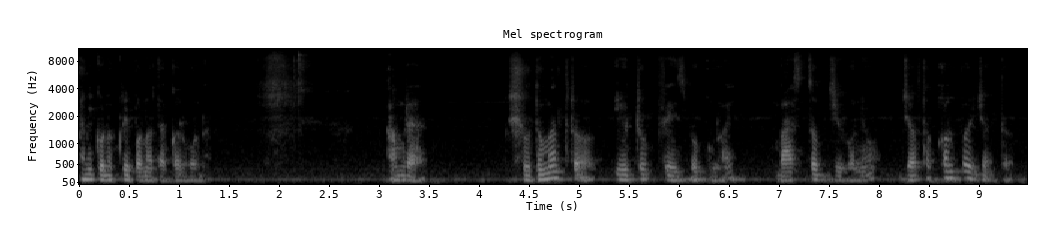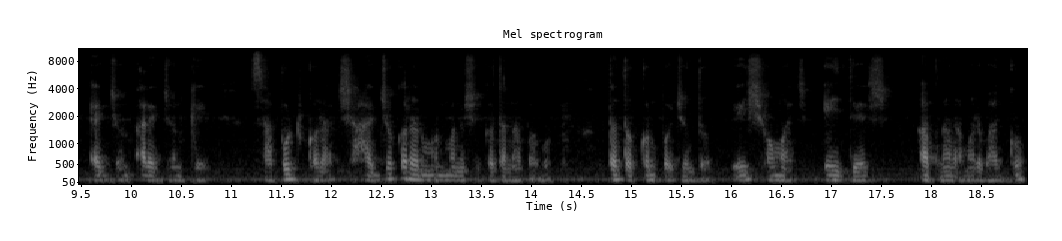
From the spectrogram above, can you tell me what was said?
আমি কোনো কৃপণতা করব না। আমরা শুধুমাত্র ইউটিউব ফেসবুক নয়, বাস্তব জীবনেও যতক্ষণ পর্যন্ত একজন আরেকজনকে সাপোর্ট করা, সাহায্য করার মন মানসিকতা না পাবো, ততক্ষণ পর্যন্ত এই সমাজ, এই দেশ, আপনার আমার ভাগ্য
